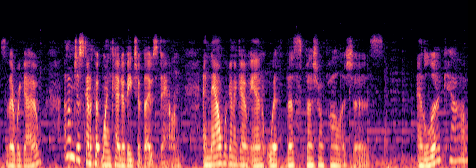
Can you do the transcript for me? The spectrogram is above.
So there we go. And I'm just going to put one coat of each of those down. And now we're going to go in with the special polishes. And look how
